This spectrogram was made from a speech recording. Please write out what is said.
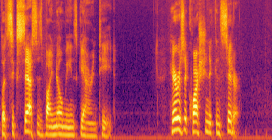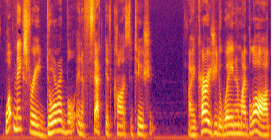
but success is by no means guaranteed. Here is a question to consider what makes for a durable and effective Constitution? I encourage you to weigh in on my blog,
